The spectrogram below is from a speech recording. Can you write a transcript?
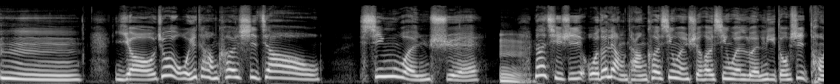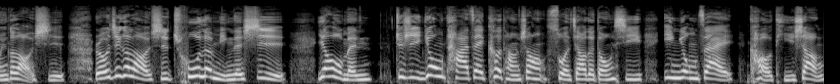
嗯，有，就我一堂课是叫新闻学。嗯，那其实我的两堂课，新闻学和新闻伦理都是同一个老师，然后这个老师出了名的是要我们就是用他在课堂上所教的东西应用在考题上，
